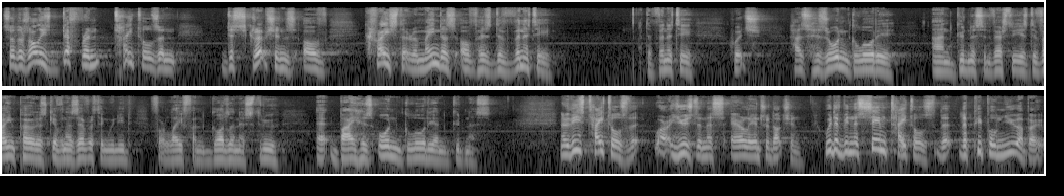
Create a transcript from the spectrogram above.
So there's all these different titles and descriptions of Christ that remind us of his divinity. Divinity which has his own glory and goodness. In verse 3, his divine power has given us everything we need for life and godliness through uh, by his own glory and goodness. Now, these titles that were used in this early introduction would have been the same titles that the people knew about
